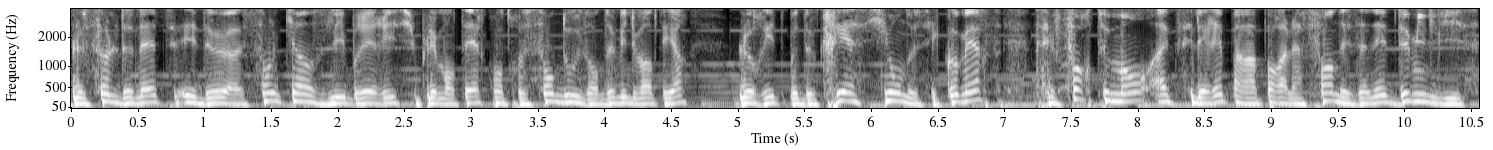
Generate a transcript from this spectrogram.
le solde net est de 115 librairies supplémentaires contre 112 en 2021. Le rythme de création de ces commerces s'est fortement accéléré par rapport à la fin des années 2010,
